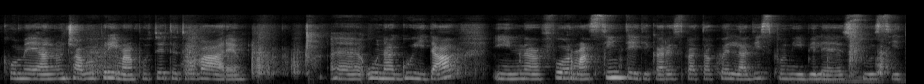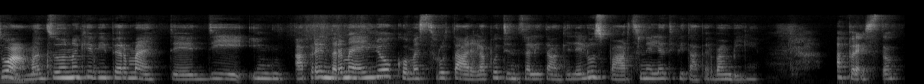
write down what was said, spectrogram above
come annunciavo prima, potete trovare eh, una guida in forma sintetica rispetto a quella disponibile sul sito Amazon che vi permette di apprendere meglio come sfruttare la potenzialità delle loose parts nelle attività per bambini. A presto!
